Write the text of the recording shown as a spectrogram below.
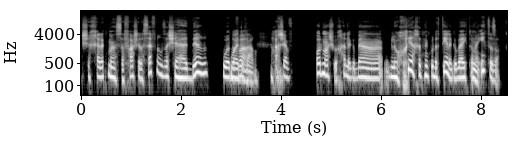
שחלק מהשפה של הספר זה שההיעדר הוא הדבר. הוא הדבר. נכון. עכשיו, עוד משהו אחד לגבי, ה... להוכיח את נקודתי לגבי העיתונאית הזאת.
